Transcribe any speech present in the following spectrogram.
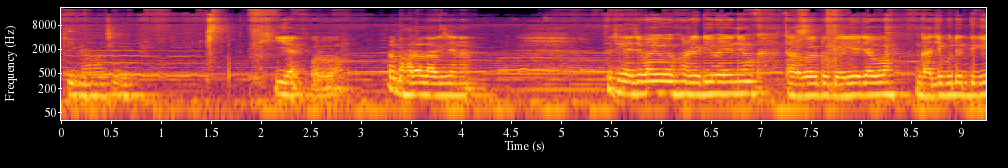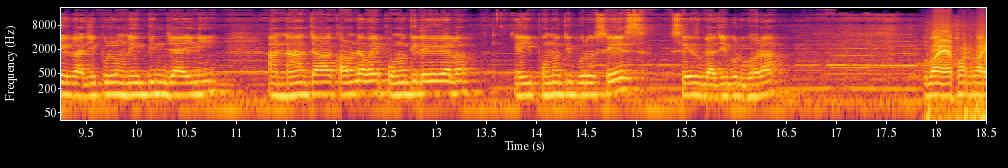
কি গান আছে? কি আর করব? আর ভালো লাগছে না। তো ঠিক আছে ভাই এখন রেডি হয়ে নিও তারপর একটু বেরিয়ে যাব। গাজীপুরের দিকে গাজীপুরে অনেক দিন যাইনি। আর না যাওয়ার কারণে ভাই পনতি লেগে গেল। এই পনতি পুরো শেষ শেষ গাজীপুর ঘোরা। ভাই এখন ভাই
